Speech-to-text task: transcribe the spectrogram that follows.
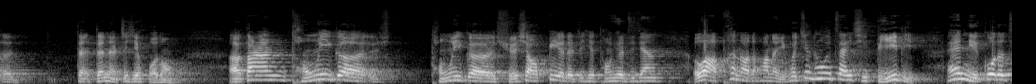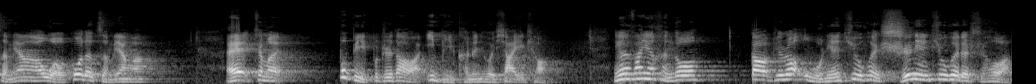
呃等等等这些活动。呃，当然同一个。同一个学校毕业的这些同学之间，偶尔碰到的话呢，也会经常会在一起比一比。哎，你过得怎么样啊？我过得怎么样啊？哎，这么不比不知道啊，一比可能就会吓一跳。你会发现很多到比如说五年聚会、十年聚会的时候啊，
